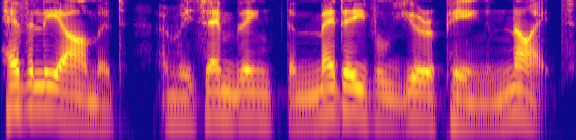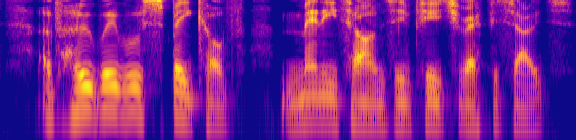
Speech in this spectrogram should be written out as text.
heavily armoured and resembling the medieval European knight of who we will speak of many times in future episodes.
